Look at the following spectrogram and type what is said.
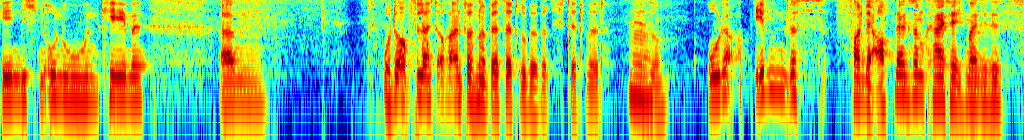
ähnlichen Unruhen käme. Ähm, Oder ob vielleicht auch einfach nur besser drüber berichtet wird. Also Oder ob eben das von der Aufmerksamkeit her, ich meine, dieses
